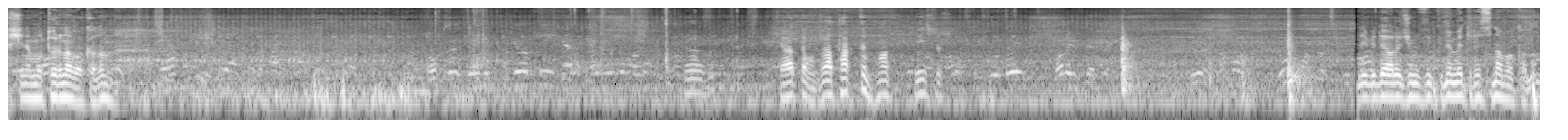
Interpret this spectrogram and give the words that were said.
Şimdi motoruna bakalım. Kağıt da bu. Ya taktım. Al. Ne istiyorsun? Şimdi bir de aracımızın kilometresine bakalım.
